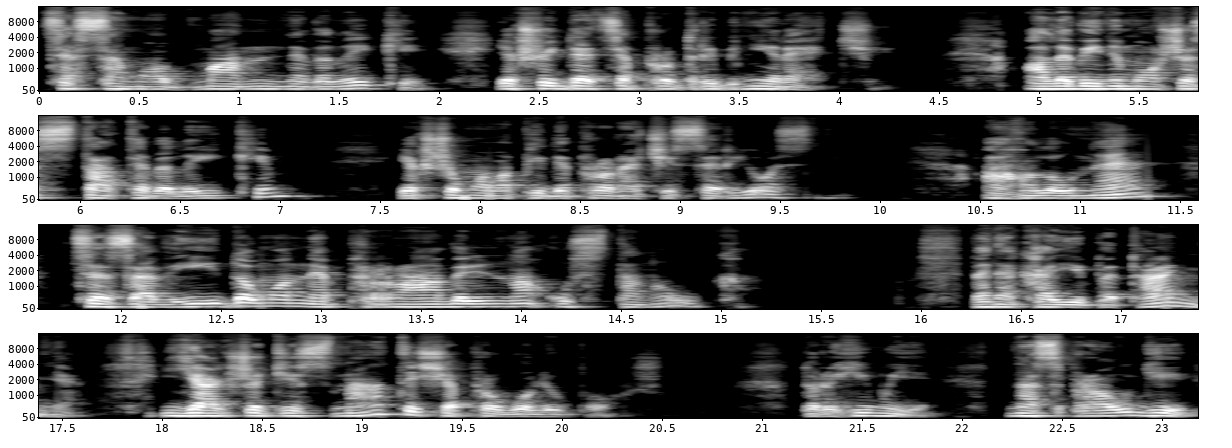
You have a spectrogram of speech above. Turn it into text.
Це самообман невеликий, якщо йдеться про дрібні речі, але він не може стати великим, якщо мова піде про речі серйозні. А головне, це завідомо неправильна установка. Виникає питання, як же дізнатися про волю Божу? Дорогі мої, насправді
